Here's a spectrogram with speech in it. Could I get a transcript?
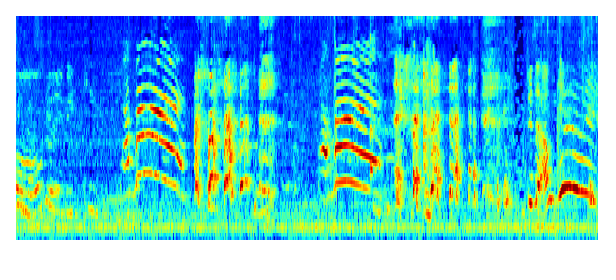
Oh, She's like, I'm good.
